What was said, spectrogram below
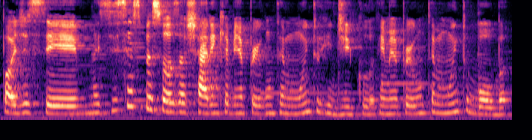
pode ser, mas e se as pessoas acharem que a minha pergunta é muito ridícula, que a minha pergunta é muito boba?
